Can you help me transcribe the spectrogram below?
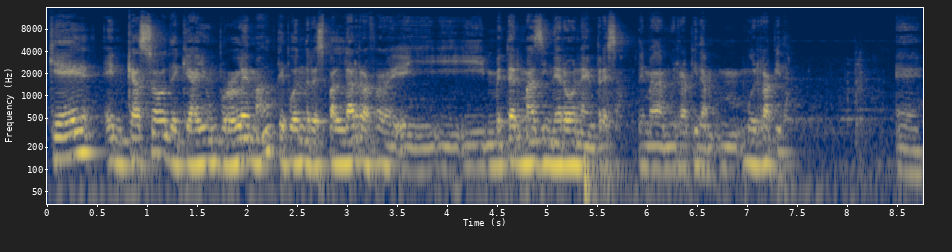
que en caso de que haya un problema te pueden respaldar y, meter más dinero en la empresa de manera muy rápida. Muy rápida. Eh,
